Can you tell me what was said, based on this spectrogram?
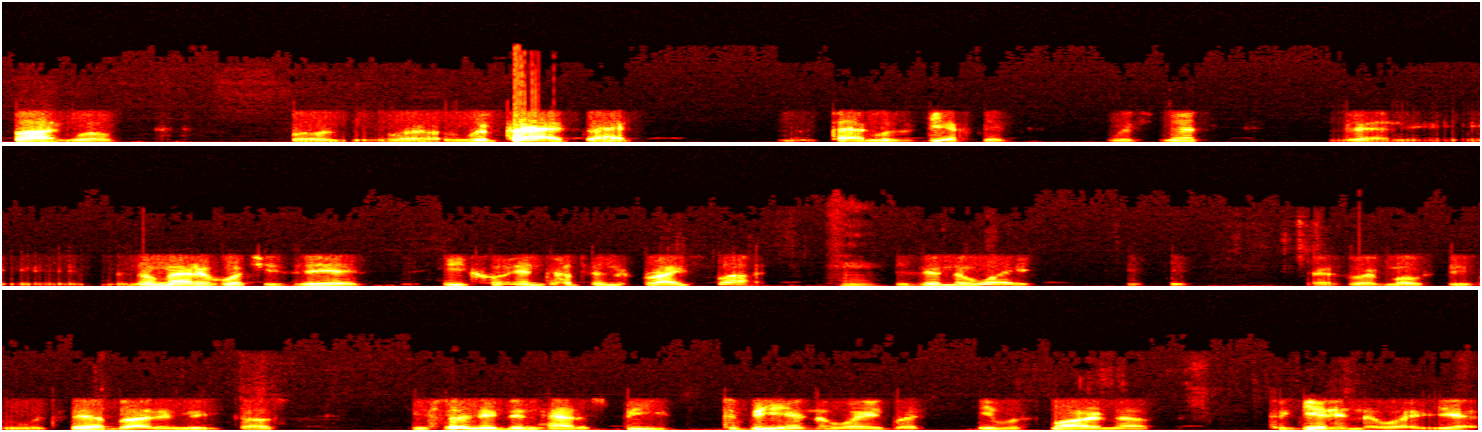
spot. Well, well, well with Pat, Pat Pat was gifted, which meant that no matter what you did, he could end up in the right spot. Hmm. He's in the way. That's what most people would say about him because he certainly didn't have the speed to be in the way, but he was smart enough to get in the way. Yes.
